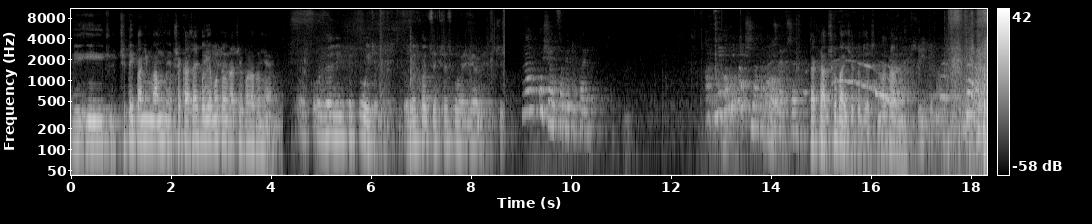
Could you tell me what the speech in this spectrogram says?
I, i czy tej pani mam przekazać, bo jemu to raczej wolałbym nie. O kurde, niech ktoś pójdzie. Może chodź sobie krzesło weźmiemy. No, usiądź sobie tutaj. A niech on nie patrzy na takie rzeczy. Tak, tak, schowajcie to dziecko, naprawdę. Zaraz.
